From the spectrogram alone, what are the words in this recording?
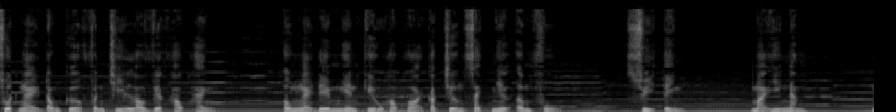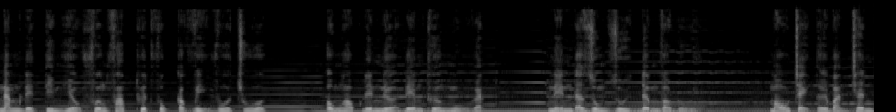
suốt ngày đóng cửa phấn chí lo việc học hành. Ông ngày đêm nghiên cứu học hỏi các trường sách như âm phủ, suy tình, mà ý năm, năm để tìm hiểu phương pháp thuyết phục các vị vua chúa. Ông học đến nửa đêm thường ngủ gật, nên đã dùng dùi đâm vào đùi. Máu chảy tới bàn chân,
